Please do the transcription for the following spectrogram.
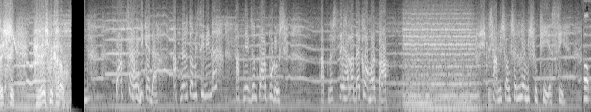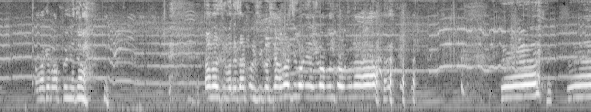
রেশমি রেশমি খারাপ। আচ্ছা আপনি কেডা? আপনারা তো আমি চিনি না। আপনি একজন পরপুরুষ। আপনার চেহারা দেখো আমার পাপ স্বামী সংসার নিয়ে আমি সুখী আছি। আমাকে মাফ করে দাও। আমার জীবনে যা করছি করছি আমার জীবনে এইবার ভুল করব না। Ah!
